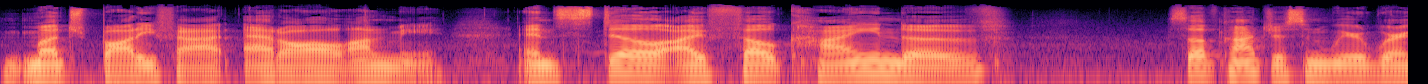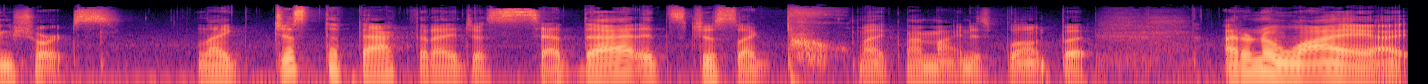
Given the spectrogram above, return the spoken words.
much body fat at all on me. And still, I felt kind of subconscious and weird wearing shorts. Like, just the fact that I just said that, it's just like, like my mind is blown. But I don't know why.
